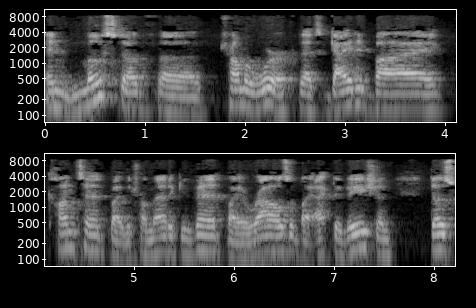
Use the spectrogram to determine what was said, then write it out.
And most of uh, trauma work that's guided by content, by the traumatic event, by arousal, by activation, does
